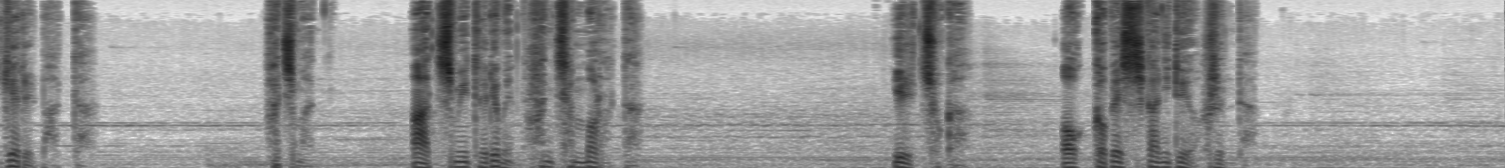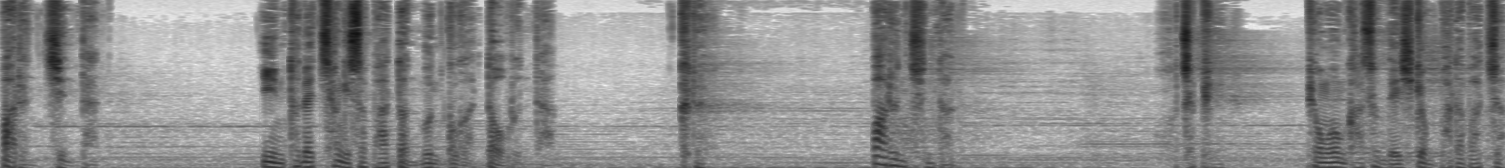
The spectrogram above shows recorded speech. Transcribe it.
시계를 봤다. 하지만 아침이 되려면 한참 멀었다. 1초가 억겁의 시간이 되어 흐른다. 빠른 진단. 인터넷 창에서 봤던 문구가 떠오른다. 그래, 빠른 진단. 어차피 병원 가서 내시경 받아봤자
